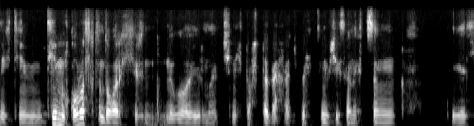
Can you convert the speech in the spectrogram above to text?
нэг тийм тийм гурвалхтан дугаар гэхээр нөгөө хоёр маань ч нэг дуртай байхаач болцсон юм шиг санагцсан. Тэгэл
